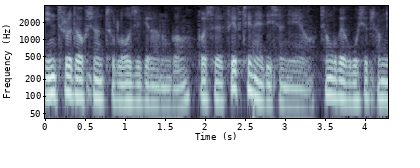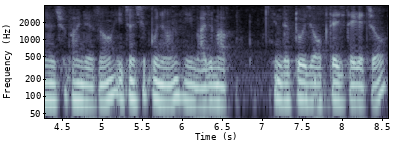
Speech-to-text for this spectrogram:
Introduction to Logic이라는 거 벌써 15 에디션이에요. 1953년에 출판돼서 2019년 이 마지막인데 또 이제 업데이트 되겠죠.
